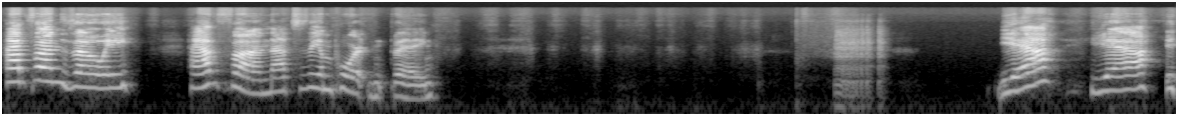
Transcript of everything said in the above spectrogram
Have fun, Zoe. Have fun. That's the important thing. Yeah? Yeah.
